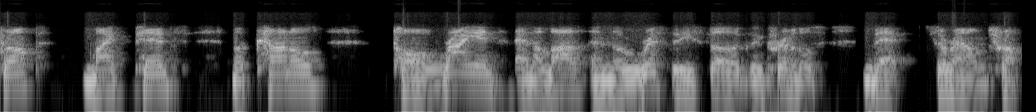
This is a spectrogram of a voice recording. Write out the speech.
Trump, Mike Pence, McConnell, Paul Ryan, and a lot, and the rest of these thugs and criminals that surround Trump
